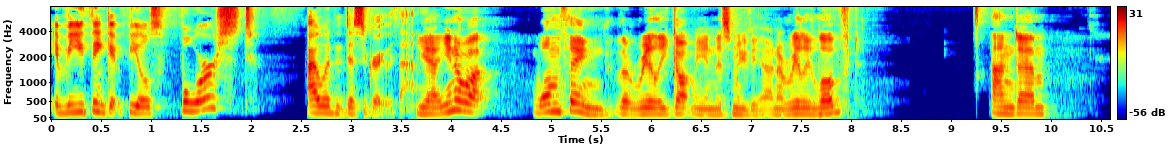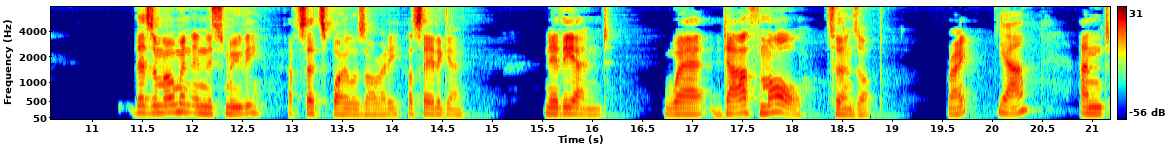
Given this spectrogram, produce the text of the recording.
if you think it feels forced, I wouldn't disagree with that. Yeah, you know what? One thing that really got me in this movie, and I really loved, and um, there's a moment in this movie. I've said spoilers already. I'll say it again. Near the end, where Darth Maul turns up, right? Yeah, And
